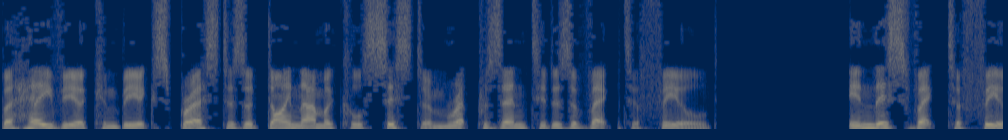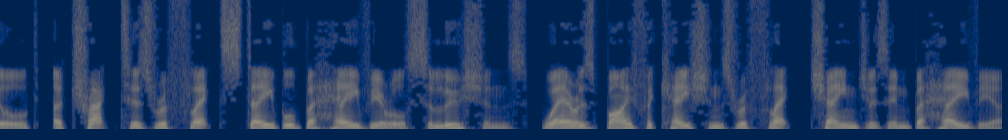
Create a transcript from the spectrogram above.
behavior can be expressed as a dynamical system represented as a vector field. In this vector field, attractors reflect stable behavioral solutions, whereas bifurcations reflect changes in behavior.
